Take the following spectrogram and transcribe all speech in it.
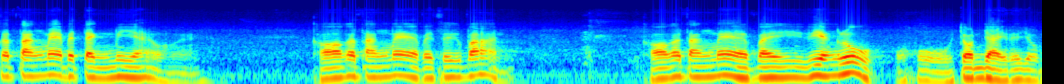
สตังแม่ไปแต่งเมียขอกระตังแม่ไปซื้อบ้าน อกระตังแม่ไปเลี้ยงลูก โอ้โห จนใหญ่เลยโยม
